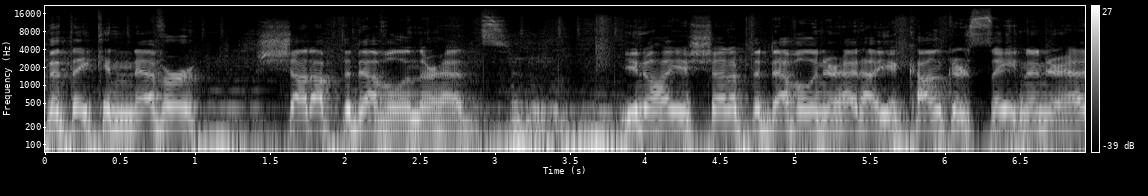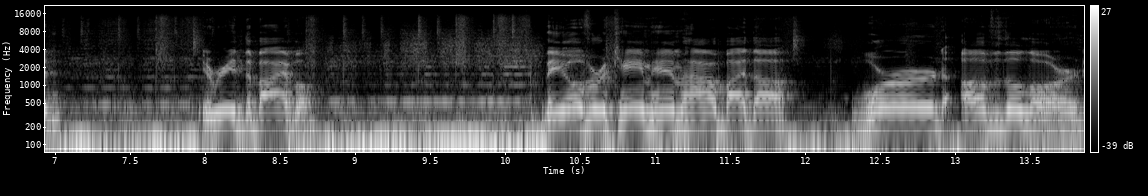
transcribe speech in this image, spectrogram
that they can never shut up the devil in their heads. You know how you shut up the devil in your head? How you conquer Satan in your head? You read the Bible. They overcame him how? By the word of the Lord.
